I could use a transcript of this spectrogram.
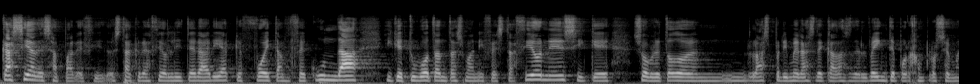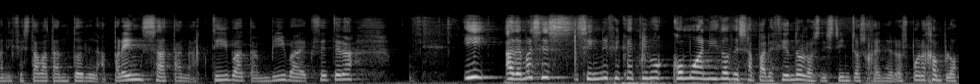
casi ha desaparecido. Esta creación literaria que fue tan fecunda y que tuvo tantas manifestaciones y que sobre todo en las primeras décadas del 20, por ejemplo, se manifestaba tanto en la prensa, tan activa, tan viva, etc. Y además es significativo cómo han ido desapareciendo los distintos géneros. Por ejemplo,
